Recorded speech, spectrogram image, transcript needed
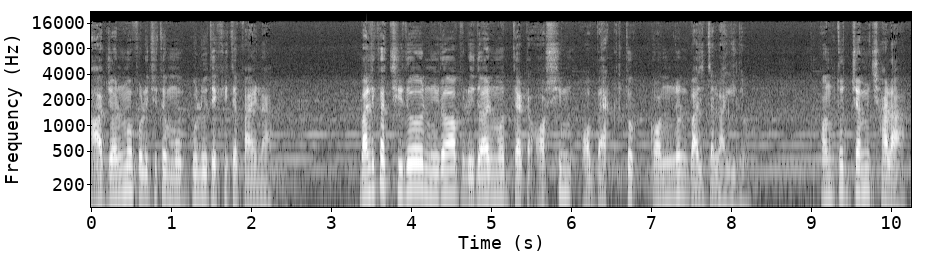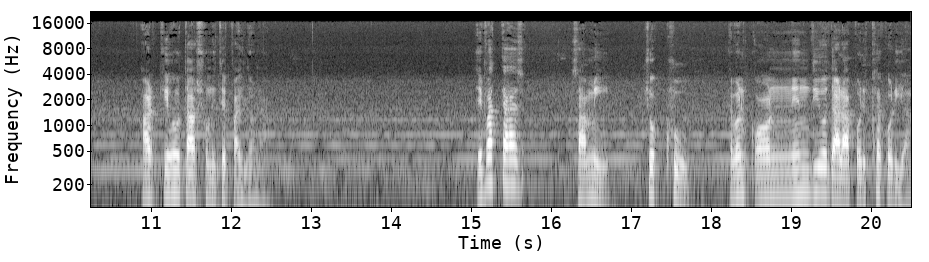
আজন্ম পরিচিত মুখগুলো দেখিতে পায় না। বালিকা চির নীরব হৃদয়ের মধ্যে একটা অসীম অব্যক্ত ক্রন্দন বাজিতে লাগিল। অন্তর্যামী ছাড়া আর কেহ তা শুনিতে পাইল না। এবার তাহার স্বামী চক্ষু এবং কর্ণেন্দ্রীয় দ্বারা পরীক্ষা করিয়া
